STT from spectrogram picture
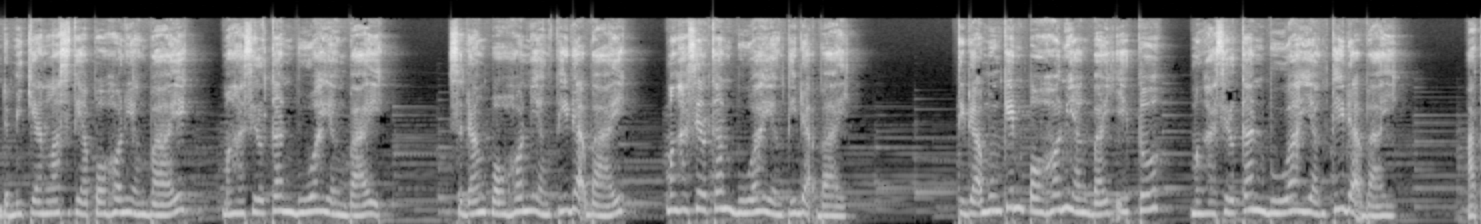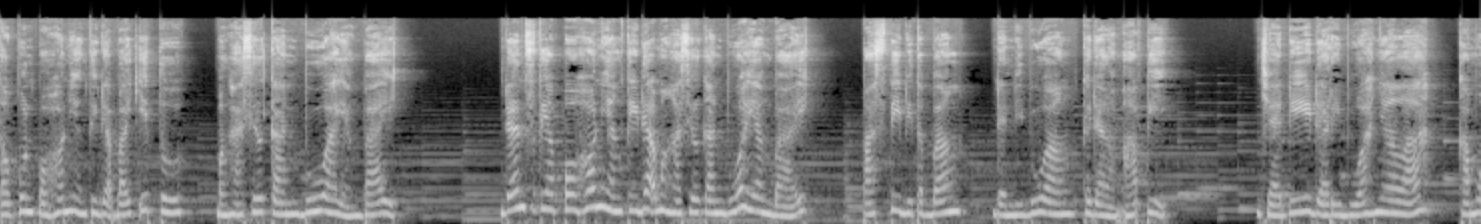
Demikianlah setiap pohon yang baik menghasilkan buah yang baik, sedang pohon yang tidak baik menghasilkan buah yang tidak baik. Tidak mungkin pohon yang baik itu menghasilkan buah yang tidak baik, ataupun pohon yang tidak baik itu menghasilkan buah yang baik. Dan setiap pohon yang tidak menghasilkan buah yang baik pasti ditebang dan dibuang ke dalam api. Jadi dari buahnya lah kamu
